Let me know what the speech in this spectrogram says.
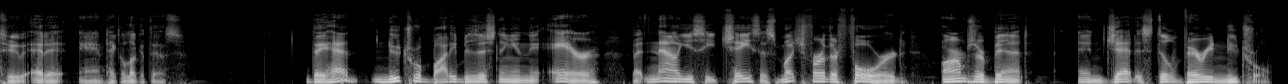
to edit and take a look at this. They had neutral body positioning in the air, but now you see Chase is much further forward, arms are bent, and Jett is still very neutral.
